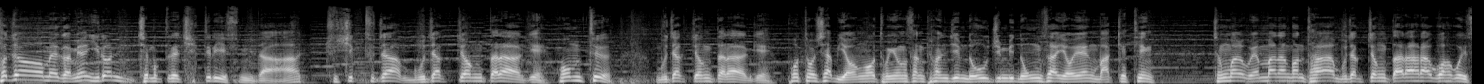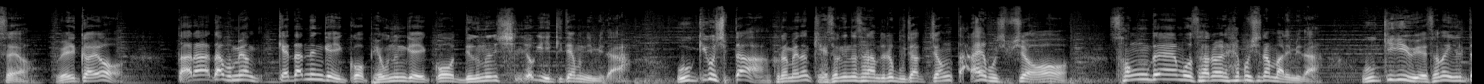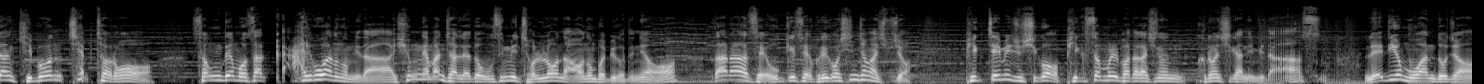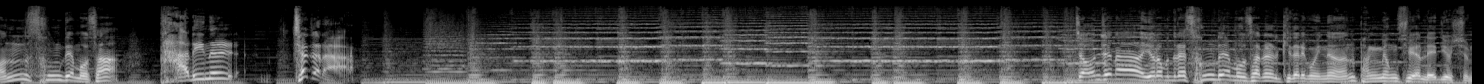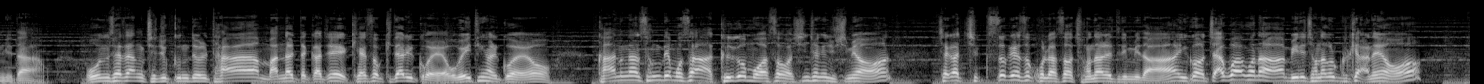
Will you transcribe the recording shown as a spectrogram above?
서점에 가면 이런 제목들의 책들이 있습니다. 주식 투자 무작정 따라하기, 홈트 무작정 따라하기, 포토샵 영어 동영상 편집 노후 준비 농사 여행 마케팅 정말 웬만한 건 다 무작정 따라하라고 하고 있어요. 왜일까요? 따라하다 보면 깨닫는 게 있고 배우는 게 있고 느는 실력이 있기 때문입니다. 웃기고 싶다. 그러면은 개성 있는 사람들을 무작정 따라해 보십시오. 성대모사를 해보시란 말입니다. 웃기기 위해서는 일단 기본 챕터로 성대모사 깔고 가는 겁니다. 흉내만 잘 내도 웃음이 절로 나오는 법이거든요. 따라하세요. 웃기세요. 그리고 신청하십시오. 빅재미 주시고 빅 선물 받아가시는 그런 시간입니다. 레디오 무한도전 성대모사 달인을 찾아라. 자, 언제나 여러분들의 성대모사를 기다리고 있는 박명수의 라디오쇼입니다. 온 세상 재주꾼들 다 만날 때까지 계속 기다릴 거예요. waiting 할 거예요. 가능한 성대모사 긁어 모아서 신청해 주시면 제가 즉석에서 골라서 전화를 드립니다. 이거 짜고 하거나 미리 전화를 그렇게 안 해요.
